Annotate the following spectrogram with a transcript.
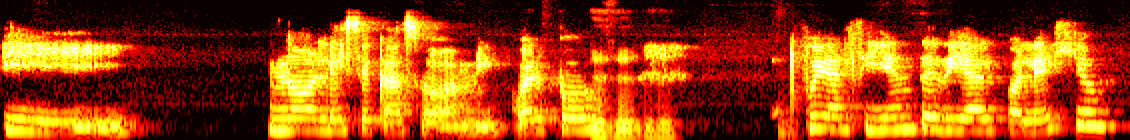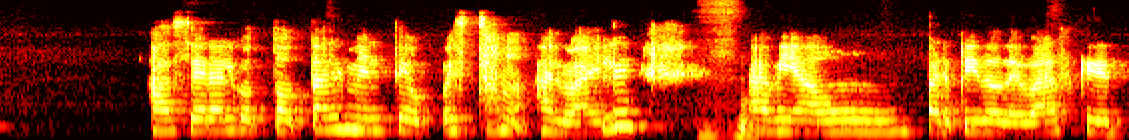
y no le hice caso a mi cuerpo. Fui al siguiente día al colegio hacer algo totalmente opuesto al baile. Había un partido de básquet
